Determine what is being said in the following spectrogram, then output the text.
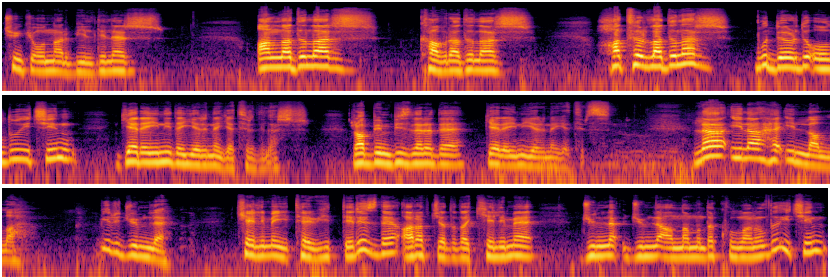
Çünkü onlar bildiler, anladılar, kavradılar hatırladılar bu dördü olduğu için gereğini de yerine getirdiler. Rabbim bizlere de gereğini yerine getirsin. La ilahe illallah bir cümle kelime-i tevhid deriz de Arapçada da kelime cümle, cümle anlamında kullanıldığı için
